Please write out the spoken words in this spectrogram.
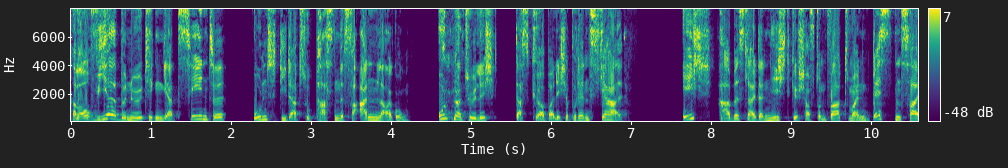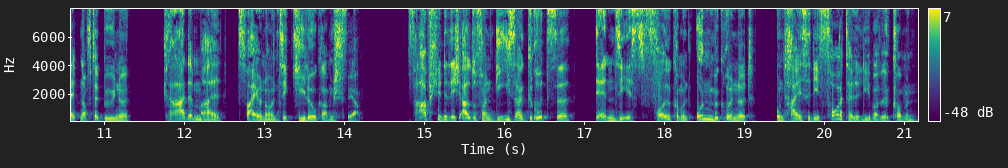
Aber auch wir benötigen Jahrzehnte und die dazu passende Veranlagung. Und natürlich das körperliche Potenzial. Ich habe es leider nicht geschafft und war zu meinen besten Zeiten auf der Bühne gerade mal 92 Kilogramm schwer. Verabschiede dich also von dieser Grütze, denn sie ist vollkommen unbegründet und heiße die Vorteile lieber willkommen.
